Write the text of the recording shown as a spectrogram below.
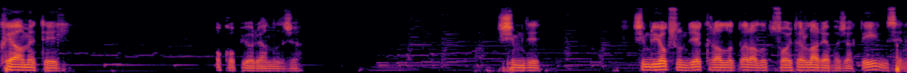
Kıyamet değil. O kopuyor yalnızca. Şimdi, şimdi yoksun diye krallıklar alıp soytarılar yapacak değil mi seni?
